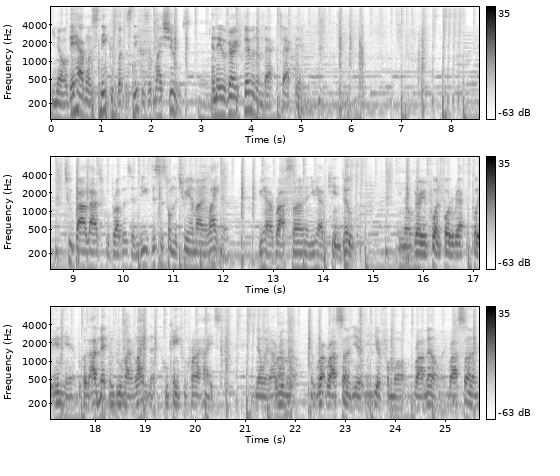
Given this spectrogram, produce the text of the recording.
You know, they have on sneakers, but the sneakers look like shoes. And they were very feminine back back then. Two biological brothers, and these this is from the Tree of My Enlightener. You have Rasun and you have Kindu you know, very important photograph to put in here because I met them through my enlightener who came from Crown Heights. You know, and I remember Ra's son, yeah, yeah, from uh, Ramel. And Ra's son,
